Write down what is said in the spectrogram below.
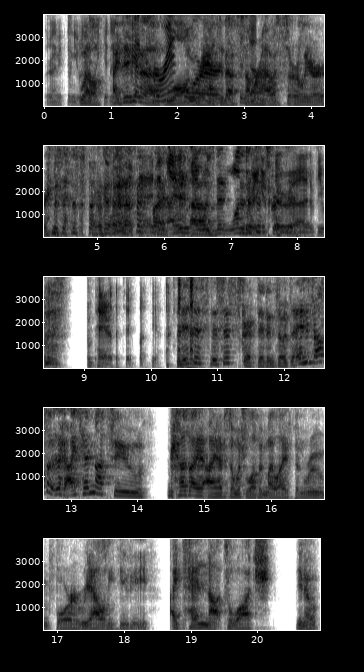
Is there anything you would Well, like getting I did into? give a current long rant about just Summer? House earlier in this episode. Okay, I, didn't, I, didn't, I um, was th- wondering this is if, there, uh, if you would compare the two, but yeah. this is this is scripted, and so it's and it's also like I tend not to because I I have so much love in my life and room for reality TV. I tend not to watch you know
